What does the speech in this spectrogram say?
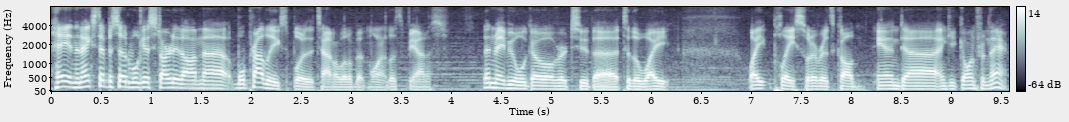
Hey, in the next episode, we'll get started on. Uh, we'll probably explore the town a little bit more. Let's be honest. Then maybe we'll go over to the to the white white place, whatever it's called, and uh, and get going from there.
